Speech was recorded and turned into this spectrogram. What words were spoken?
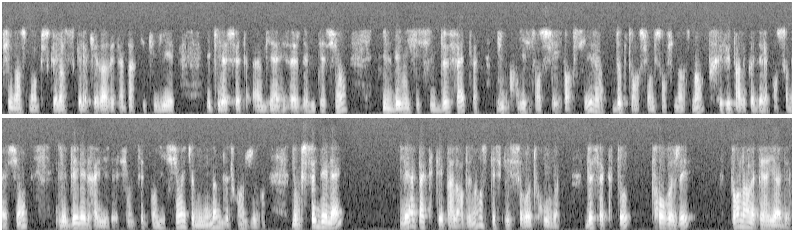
financement, puisque lorsque l'acquéreur est un particulier et qu'il achète un bien à usage d'habitation, il bénéficie de fait d'une condition suspensive d'obtention de son financement prévue par le Code de la consommation. le délai de réalisation de cette condition est au minimum de 30 jours. Donc ce délai, il est impacté par l'ordonnance puisqu'il se retrouve de facto prorogé pendant la période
